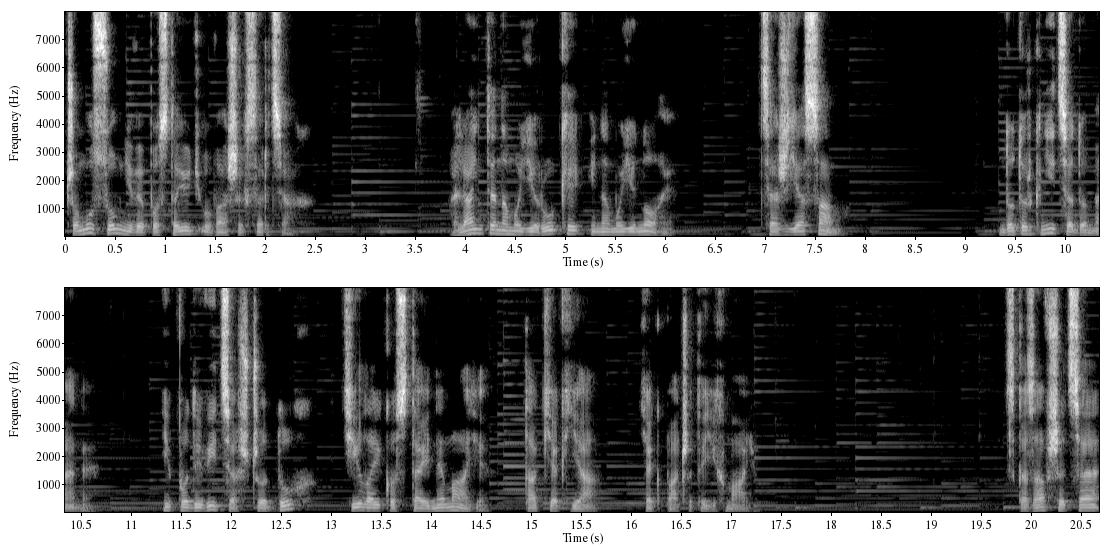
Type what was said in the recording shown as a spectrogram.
Чому сумніви постають у ваших серцях? Гляньте на мої руки і на мої ноги. Це ж я сам. Доторкніться до мене і подивіться, що дух тіла й костей немає, так як я, як бачите, їх маю. Сказавши це,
